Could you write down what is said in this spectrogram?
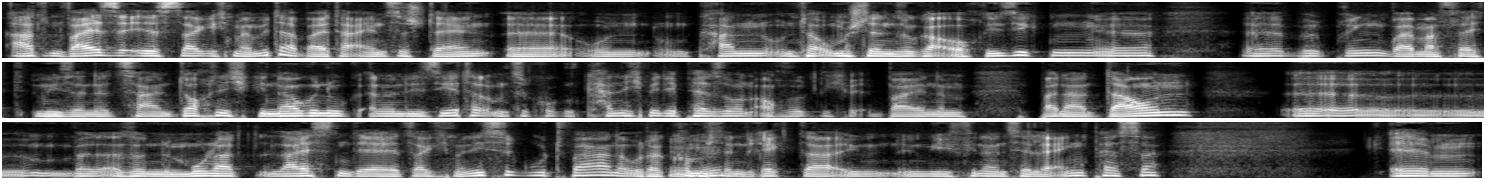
Art und Weise ist, sage ich mal, Mitarbeiter einzustellen äh, und, und kann unter Umständen sogar auch Risiken äh, äh, bringen, weil man vielleicht irgendwie seine Zahlen doch nicht genau genug analysiert hat, um zu gucken, kann ich mir die Person auch wirklich bei einem, bei einer Down äh, also einen Monat leisten, der jetzt, sage ich mal, nicht so gut war, oder komme mhm. ich dann direkt da irgendwie finanzielle Engpässe? Ähm,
